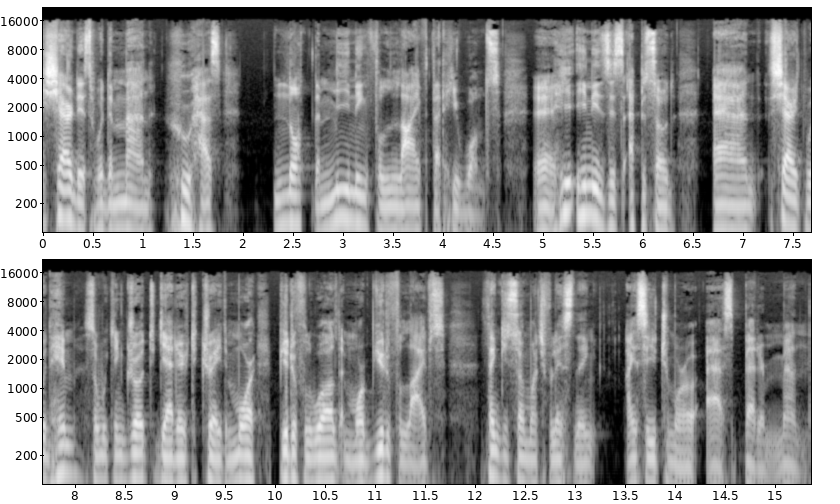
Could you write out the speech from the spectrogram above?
share this with a man who has not the meaningful life that he wants. Uh, he, he needs this episode and share it with him so we can grow together to create a more beautiful world and more beautiful lives. Thank you so much for listening. I see you tomorrow as better men.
